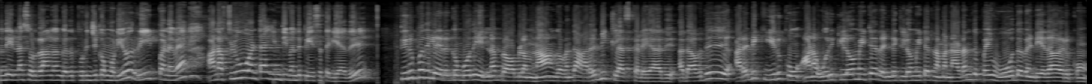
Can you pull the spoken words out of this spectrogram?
வந்து என்ன சொல்கிறாங்கங்கிறது புரிஞ்சுக்க முடியும். ரீட் பண்ணுவேன். ஆனால் ஃப்ளூவண்ட்டாக ஹிந்தி வந்து பேச தெரியாது. திருப்பதியில் இருக்கும்போது என்ன ப்ராப்ளம்னா அங்கே வந்து அரபிக் கிளாஸ் கிடையாது. அதாவது அரபிக் இருக்கும். ஆனால் ஒரு கிலோமீட்டர் ரெண்டு கிலோமீட்டர் நம்ம நடந்து போய் ஓத வேண்டியதாக இருக்கும்.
